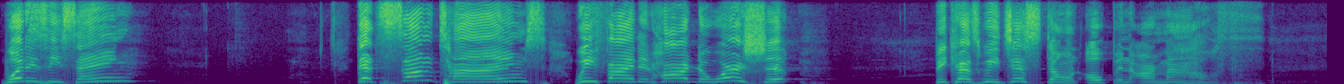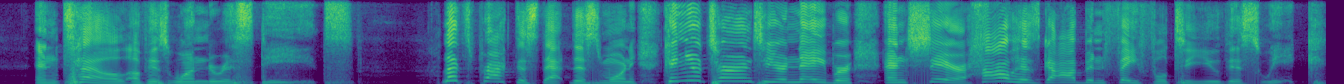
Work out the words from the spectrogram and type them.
What is he saying? That sometimes we find it hard to worship because we just don't open our mouth and tell of his wondrous deeds. Let's practice that this morning. Can you turn to your neighbor and share how has God been faithful to you this week?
